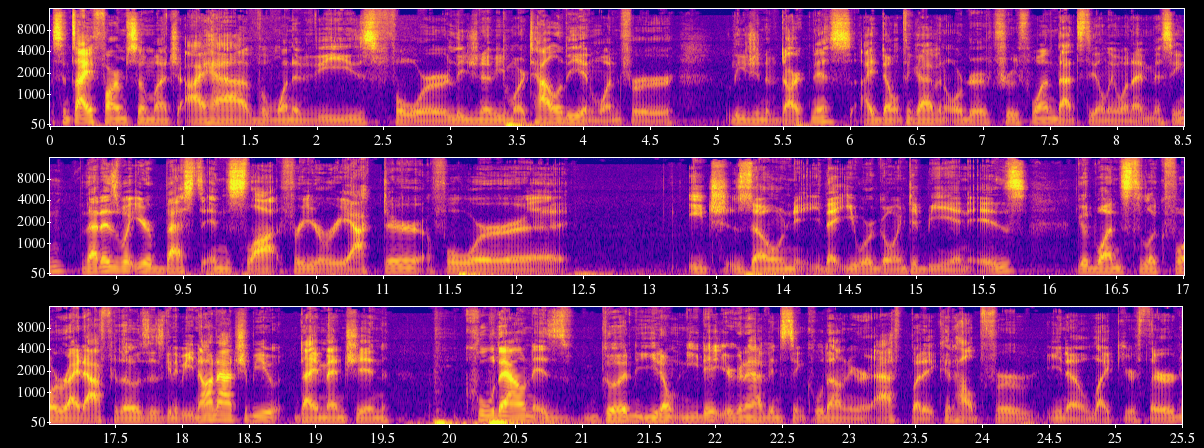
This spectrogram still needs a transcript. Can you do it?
Since I farm so much, I have one of these for Legion of Immortality and one for Legion of Darkness. I don't think I have an Order of Truth one. That's the only one I'm missing. That is what your best in slot for your reactor for uh, each zone that you are going to be in is. Good ones to look for right after those is going to be non-attribute, dimension, cooldown is good. You don't need it. You're to have instant cooldown on your F, but it could help for, you know, like your third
